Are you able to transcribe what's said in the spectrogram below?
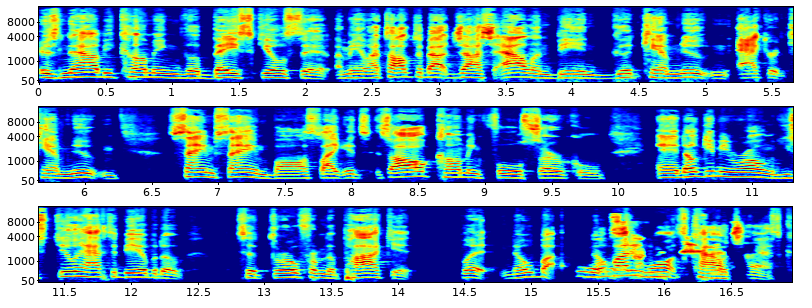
is now becoming the base skill set. I mean, I talked about Josh Allen being good Cam Newton, accurate Cam Newton. Same, same, boss. Like it's it's all coming full circle. And don't get me wrong, you still have to be able to to throw from the pocket, but nobody nobody wants Kyle Trask.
